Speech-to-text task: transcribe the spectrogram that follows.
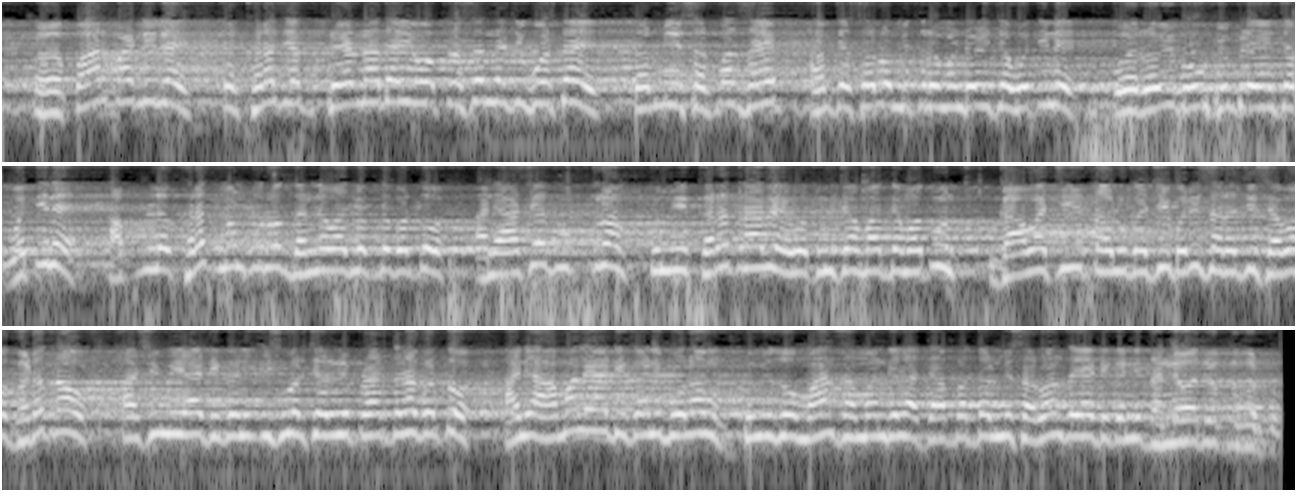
पार पाडलेली आहे. तर खरंच एक प्रेरणादायी व प्रसन्नाची गोष्ट आहे. तर मी सरपंच साहेब आमच्या सर्व मित्रमंडळीच्या वतीने व रवी भाऊ पिंपळे यांच्या वतीने आपलं खरंच मनपूर्वक धन्यवाद व्यक्त करतो. आणि असेच उपक्रम तुम्ही करत राहावे व तुमच्या माध्यमातून गावाची तालुक्याची परिसराची सेवा घडत राहो अशी मी या ठिकाणी ईश्वरचरणी प्रार्थना करतो. आणि आम्हाला या ठिकाणी बोलावून तुम्ही जो मान सन्मान दिला त्याबद्दल मी सर्वांचा या ठिकाणी धन्यवाद व्यक्त करतो.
